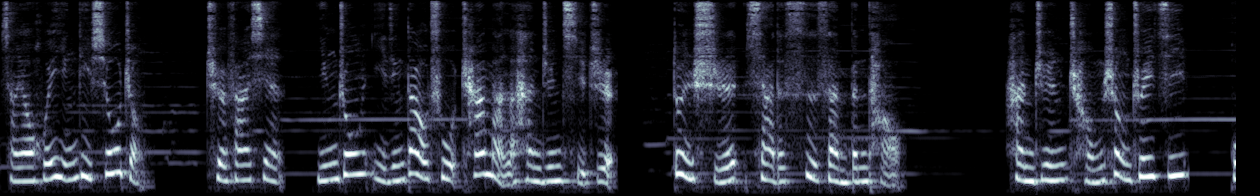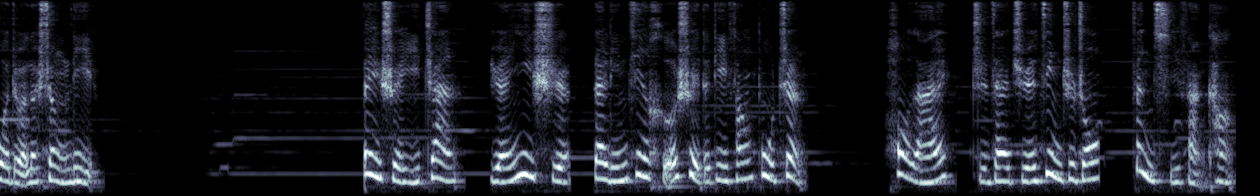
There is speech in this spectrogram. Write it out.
想要回营地休整，却发现。营中已经到处插满了汉军旗帜，顿时吓得四散奔逃。汉军乘胜追击，获得了胜利。背水一战，原意是在临近河水的地方布阵，后来只在绝境之中奋起反抗。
